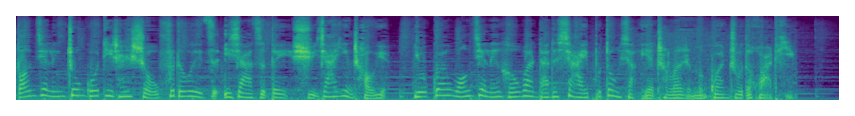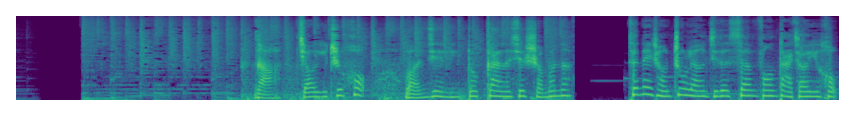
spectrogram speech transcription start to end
王健林中国地产首富的位子一下子被许家印超越。有关王健林和万达的下一步动向，也成了人们关注的话题。那交易之后，王健林都干了些什么呢？在那场重量级的三方大交易后，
